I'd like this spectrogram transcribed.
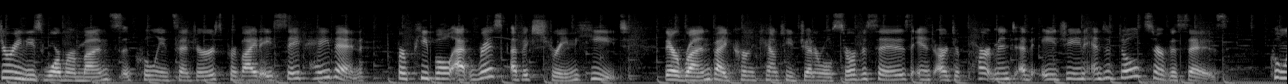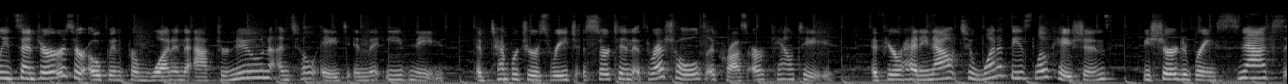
During these warmer months, cooling centers provide a safe haven for people at risk of extreme heat. They're run by Kern County General Services and our Department of Aging and Adult Services. Cooling centers are open from 1 in the afternoon until 8 in the evening if temperatures reach certain thresholds across our county. If you're heading out to one of these locations, be sure to bring snacks,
